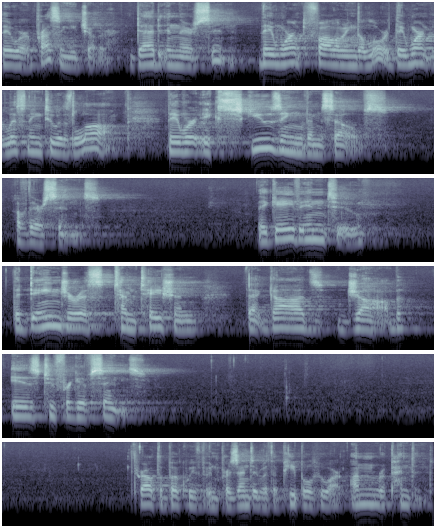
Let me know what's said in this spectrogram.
They were oppressing each other, dead in their sin. They weren't following the Lord. They weren't listening to his law. They were excusing themselves of their sins. They gave into the dangerous temptation that God's job is to forgive sins. Throughout the book, we've been presented with a people who are unrepentant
